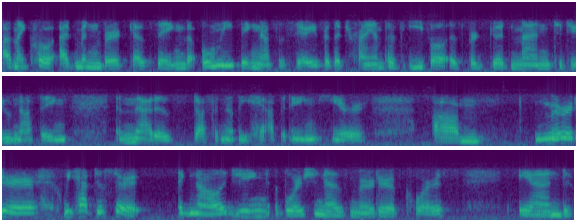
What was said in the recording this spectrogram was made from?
um, I quote Edmund Burke as saying, The only thing necessary for the triumph of evil is for good men to do nothing. And that is definitely happening here. Um, murder, we have to start acknowledging abortion as murder, of course. And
